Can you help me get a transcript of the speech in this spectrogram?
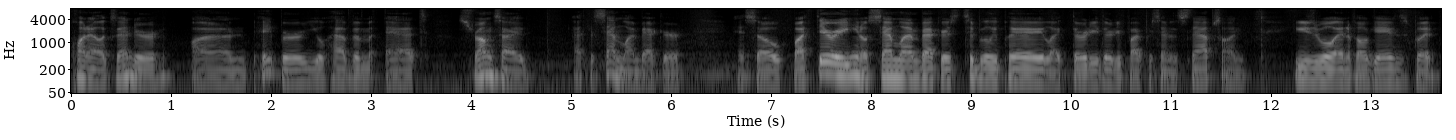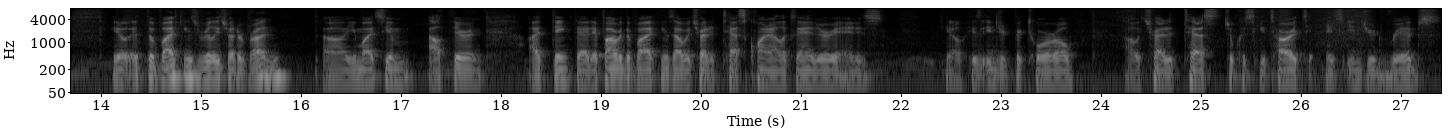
Kwon Alexander on paper. You'll have him at strong side at the Sam linebacker. And so, by theory, you know, Sam linebackers typically play like 30 35% of the snaps on usual NFL games. But you know, if the Vikings really try to run, uh, you might see him out there. And I think that if I were the Vikings, I would try to test Kwon Alexander and his, you know, his injured pectoral. I would try to test Jaquiski Tartt and his injured ribs.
